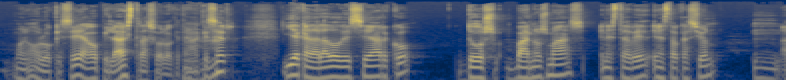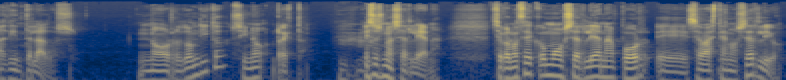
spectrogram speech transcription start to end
bueno, o lo que sea, o pilastras o lo que tenga que ser. Y a cada lado de ese arco, dos vanos más, en esta vez, en esta ocasión, mm, adintelados. No redondito, sino recto. Eso es una serliana. Se conoce como serliana por eh, Sebastiano Serlio,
